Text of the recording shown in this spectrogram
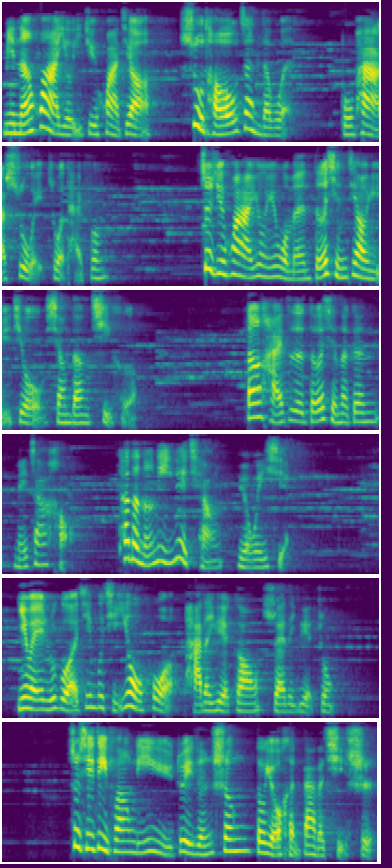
闽南话有一句话叫“树头站得稳，不怕树尾做台风”。这句话用于我们德行教育就相当契合。当孩子德行的根没扎好，他的能力越强越危险，因为如果经不起诱惑，爬得越高，摔得越重。这些地方俚语对人生都有很大的启示，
